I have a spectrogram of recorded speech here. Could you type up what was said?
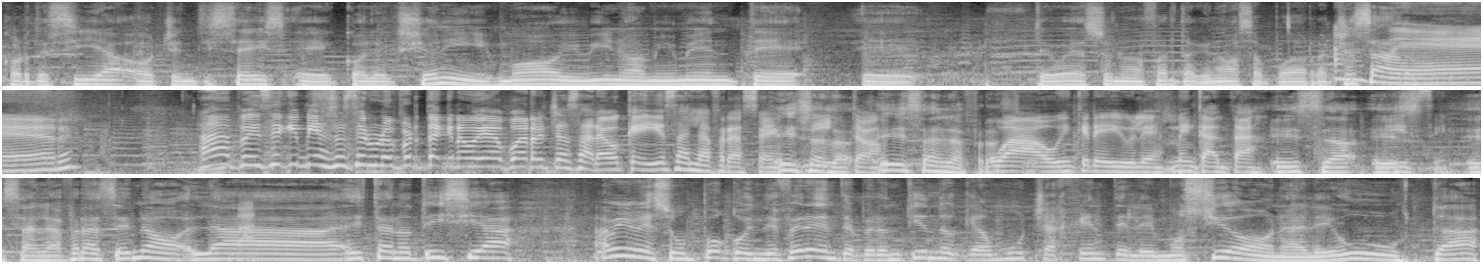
cortesía 86 eh, coleccionismo. Y vino a mi mente, eh, te voy a hacer una oferta que no vas a poder A rechazar. ver. Ah, pensé que me ibas a hacer una oferta que no voy a poder rechazar. Ah, Ok, esa es la frase. Esa es la- esa es la frase. Wow, increíble. Me encanta. Esa es, Sí, sí. esa es la frase. No, la, esta noticia a mí me es un poco indiferente, pero entiendo que a mucha gente le emociona, le gusta,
